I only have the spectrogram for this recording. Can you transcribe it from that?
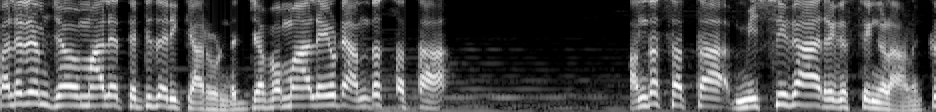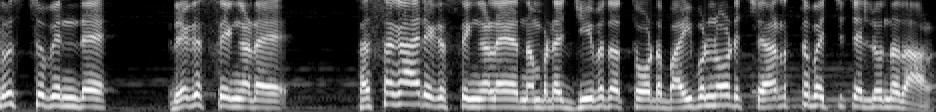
പലരും ജപമാല തെറ്റിദ്ധരിക്കാറുണ്ട്. ജപമാലയുടെ അന്തസത്ത അന്തസത്ത മിശിക രഹസ്യങ്ങളാണ്. ക്രിസ്തുവിന്റെ രഹസ്യങ്ങളെ പെസക രഹസ്യങ്ങളെ നമ്മുടെ ജീവിതത്തോട് ബൈബിളിനോട് ചേർത്ത് വെച്ച് ചെല്ലുന്നതാണ്.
